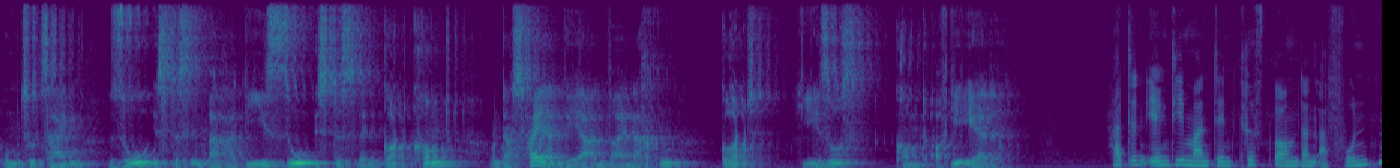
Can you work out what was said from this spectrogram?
um zu zeigen, so ist es im Paradies, so ist es, wenn Gott kommt. Und das feiern wir ja an Weihnachten. Gott, Jesus, kommt auf die Erde. Hat denn irgendjemand den Christbaum dann erfunden?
